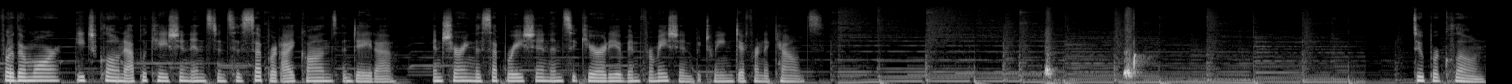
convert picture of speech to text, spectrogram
Furthermore, each clone application instance has separate icons and data, ensuring the separation and security of information between different accounts. SuperClone.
